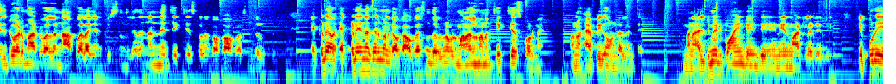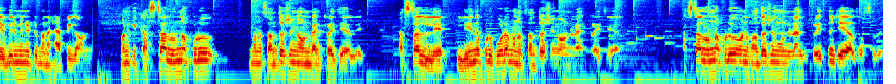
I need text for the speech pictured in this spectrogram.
ఎదుటివాడి మాట వల్ల నాకు అలాగే అనిపిస్తుంది కదా నన్ను నేను చెక్ చేసుకోవడానికి ఒక అవకాశం దొరుకుతుంది. ఎక్కడ ఎక్కడైనా సరే మనకు ఒక అవకాశం దొరికినప్పుడు మనల్ని మనం చెక్ చేసుకోవడమే. మనం హ్యాపీగా ఉండాలంటే. మన అల్టిమేట్ పాయింట్ ఏంటి? నేను మాట్లాడేది. ఎప్పుడు ఎవ్రీ మినిట్ మనం హ్యాపీగా ఉండాలి. మనకి కష్టాలు ఉన్నప్పుడు మనం సంతోషంగా ఉండడానికి ట్రై చేయాలి. కష్టాలు లే లేనప్పుడు కూడా మనం సంతోషంగా ఉండడానికి ట్రై చేయాలి. కష్టాలు ఉన్నప్పుడు మనం సంతోషంగా ఉండడానికి ప్రయత్నం చేయాల్సి వస్తుంది.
